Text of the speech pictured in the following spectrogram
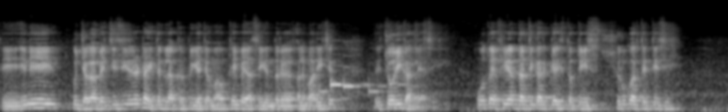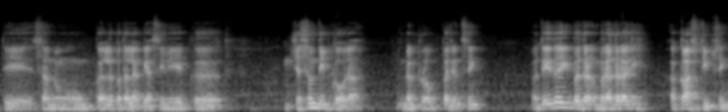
ਤੇ ਇਹਨੇ ਕੋਈ ਜਗ੍ਹਾ ਵੇਚੀ ਸੀ, ਜਿਹੜਾ 2.5 ਲੱਖ ਰੁਪਈਆ ਜਮ੍ਹਾਂ ਉੱਥੇ ਹੀ ਪਿਆ ਸੀ ਅੰਦਰ ਅਲਮਾਰੀ 'ਚ, ਤੇ ਚੋਰੀ ਕਰ ਲਿਆ ਸੀ। ਉਹ ਤਾਂ ਐਫ ਦਰਜ ਕਰਕੇ ਅਸੀਂ ਤਫਤੀਸ਼ ਸ਼ੁਰੂ ਕਰ ਦਿੱਤੀ ਸੀ। ਤੇ ਸਾਨੂੰ ਕੱਲ ਪਤਾ ਲੱਗ ਗਿਆ ਸੀ ਵੀ ਇੱਕ ਜਸਮਦੀਪ ਕੌਰ ਆ, ਡਾਕਟਰ ਭਜਨ ਸਿੰਘ, ਅਤੇ ਇਹਦਾ ਹੀ ਬ੍ਰਦਰ ਆ ਜੀ, ਆਕਾਸ਼ਦੀਪ ਸਿੰਘ।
